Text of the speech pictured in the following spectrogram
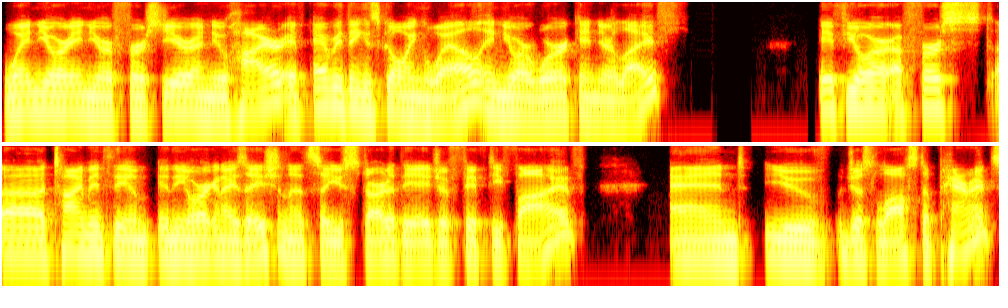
when you're in your first year, a new hire, if everything's going well in your work and your life. If you're a first uh, time into the in the organization, let's say you start at the age of 55, and you've just lost a parent,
